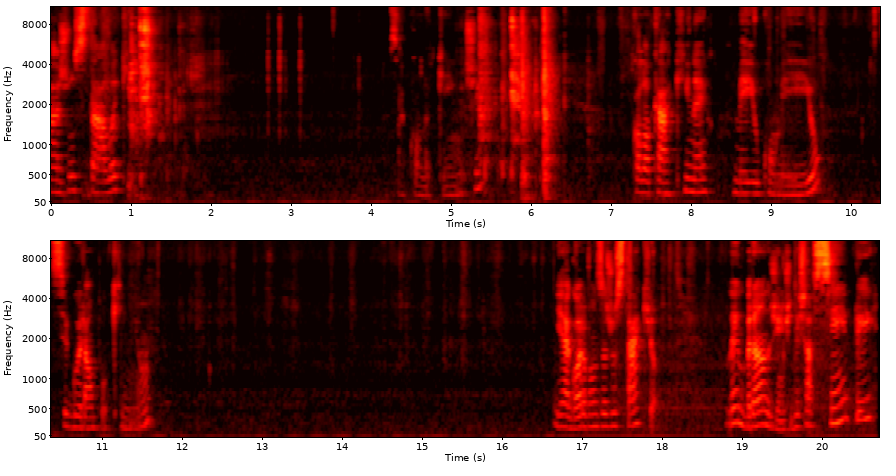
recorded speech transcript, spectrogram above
ajustá-lo aqui. Sacola quente. Colocar aqui, né, meio com meio. Segurar um pouquinho. E agora, vamos ajustar aqui, ó. Lembrando, gente, deixar sempre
